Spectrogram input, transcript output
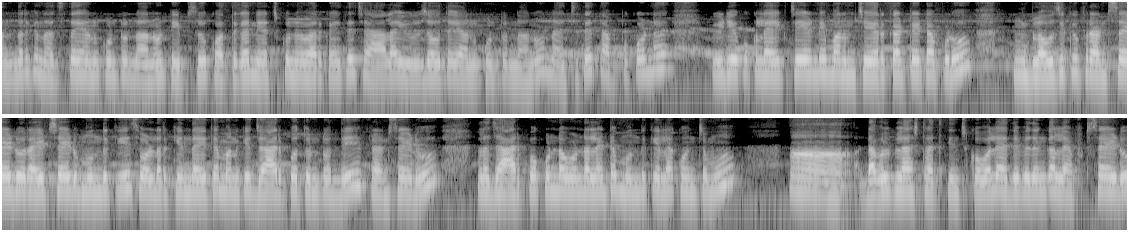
అందరికీ నచ్చుతాయి అనుకుంటున్నాను. టిప్స్ కొత్తగా నేర్చుకునే వారికి అయితే చాలా యూజ్ అవుతాయి అనుకుంటున్నాను. నచ్చితే తప్పకుండా వీడియోకి ఒక లైక్ చేయండి. మనం చీర కట్టేటప్పుడు బ్లౌజ్కి ఫ్రంట్ సైడ్ రైట్ సైడ్ ముందుకి షోల్డర్ కింద అయితే మనకి జారిపోతుంటుంది. ఫ్రంట్ సైడు అలా జారిపోకుండా ఉండాలంటే ముందుకి ఇలా కొంచెము డబుల్ ప్లాస్టర్ అతికించుకోవాలి. అదేవిధంగా లెఫ్ట్ సైడు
